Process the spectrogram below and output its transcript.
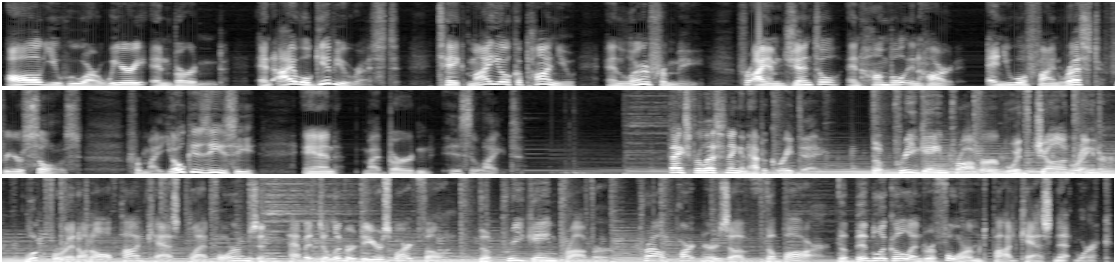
all you who are weary and burdened, and I will give you rest. Take my yoke upon you and learn from me for I am gentle and humble in heart, and you will find rest for your souls. For my yoke is easy and my burden is light. Thanks for listening and have a great day. The pregame proverb with John Rayner. Look for it on all podcast platforms and have it delivered to your smartphone. The pregame proverb, proud partners of The Bar, the Biblical and Reformed Podcast Network.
